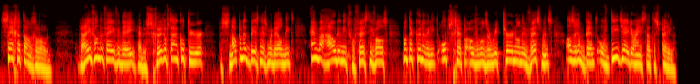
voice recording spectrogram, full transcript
Zeg het dan gewoon. Wij van de VVD hebben schurft aan cultuur, we snappen het businessmodel niet en we houden niet van festivals, want daar kunnen we niet opscheppen over onze return on investments als er een band of DJ doorheen staat te spelen.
